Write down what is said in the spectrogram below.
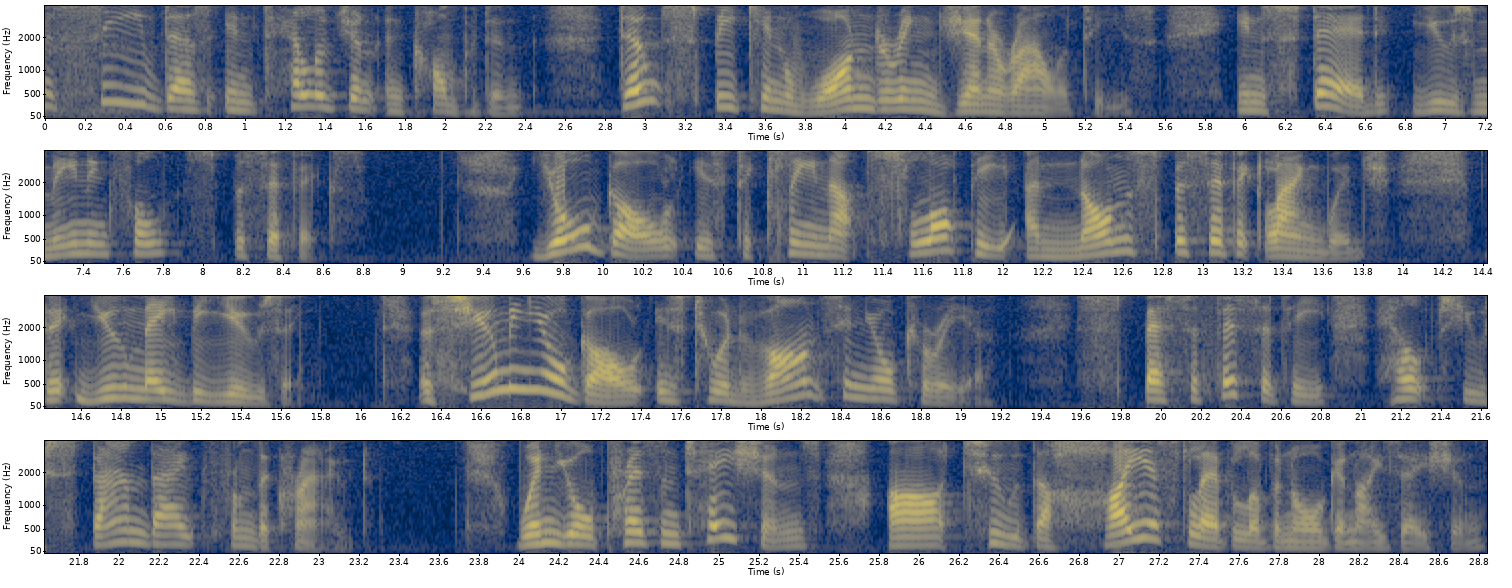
perceived as intelligent and competent, don't speak in wandering generalities. Instead, use meaningful specifics. Your goal is to clean up sloppy and non-specific language that you may be using. Assuming your goal is to advance in your career, specificity helps you stand out from the crowd. When your presentations are to the highest level of an organization,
